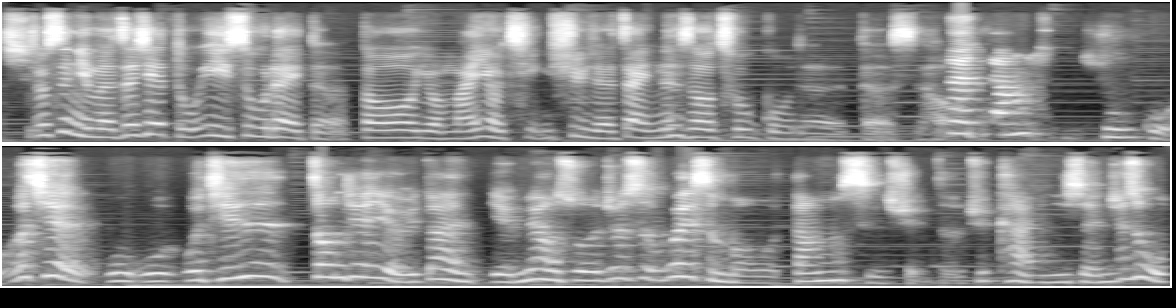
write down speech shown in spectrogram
情。就是你们这些读艺术类的都有蛮有情绪的，在你那时候出国的的时候，在当时出国，而且我我我其实中间有一段也没有说，就是为什么我当时选择去看医生，就是我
